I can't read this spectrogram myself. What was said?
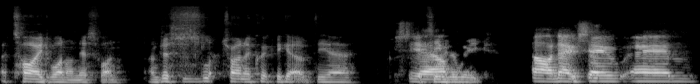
a tied one on this one. I'm just sl- trying to quickly get up the, uh, the Yeah. team of the week. Oh no. So um,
